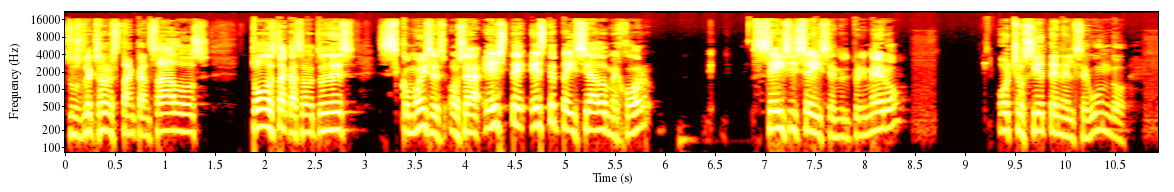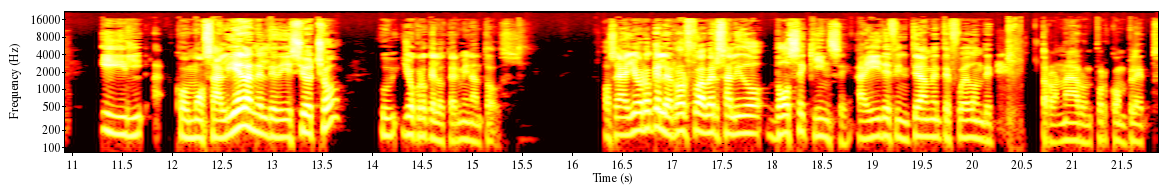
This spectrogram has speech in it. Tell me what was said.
tus flexores están cansados, todo está cansado. Entonces, como dices, o sea, este, este paseado mejor, 6 y 6 en el primero, 8-7 en el segundo, y como saliera en el de 18, yo creo que lo terminan todos. O sea, yo creo que el error fue haber salido 12-15. Ahí definitivamente fue donde tronaron por completo.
